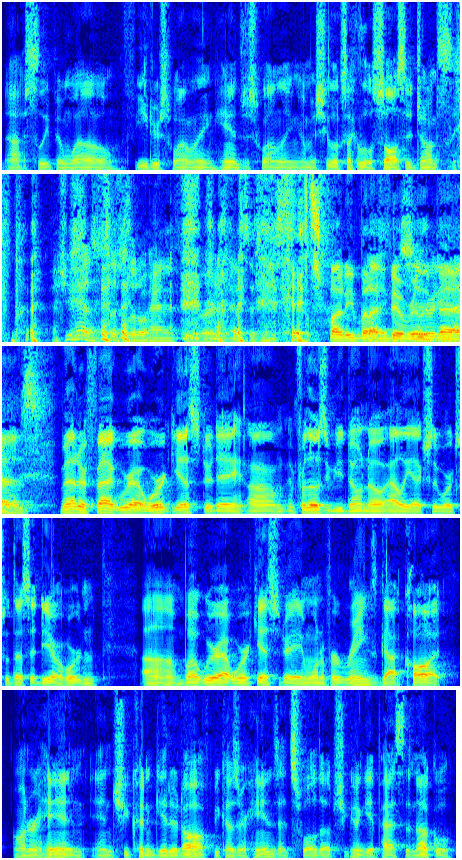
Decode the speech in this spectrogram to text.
not sleeping well, feet are swelling, hands are swelling. I mean, she looks like a little sausage, honestly. But And she has such a little hand and feet already. That's just, it's funny, but I feel really bad. has- Matter of fact, we were at work yesterday, um, and for those of you who don't know, Allie actually works with us at DR Horton. Um, but we were at work yesterday, and one of her rings got caught on her hand, and she couldn't get it off because her hands had swelled up. She couldn't get past the knuckle.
